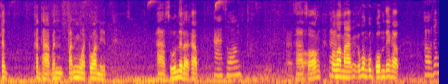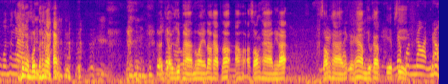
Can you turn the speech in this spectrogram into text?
คันคันถามมันฟันงวดก่อนนี่50นี่แหละครับ หาสอง 52 เพราะว่ามาก็วงกลมๆเด้ครับ เขาทั้งบนทั้งล่างทั้งบนทั้งล่างเอาเอายิบหาหน่วยเนาะครับเนาะเอาเอาสองหานี่ละสองหานี่ก็งามอยู่ครับ FC แล้วคนนอนเนาะ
